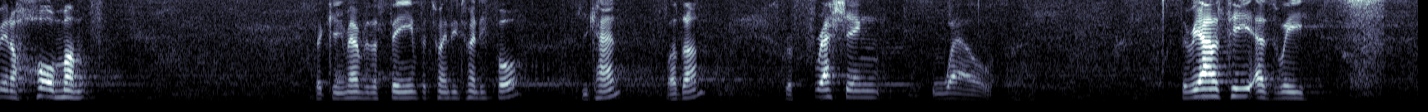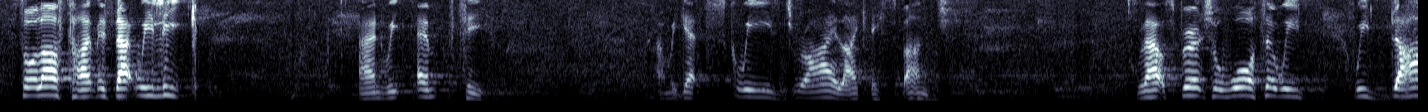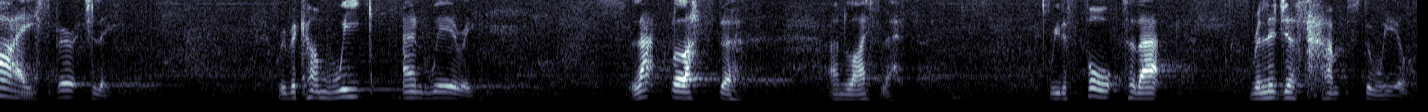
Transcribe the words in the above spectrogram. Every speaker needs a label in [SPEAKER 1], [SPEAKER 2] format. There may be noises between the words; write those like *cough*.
[SPEAKER 1] been a whole month. But can you remember the theme for 2024? You can? Well done. Refreshing wells. The reality, as we saw last time, is that we leak and we empty and we get squeezed dry like a sponge. Without spiritual water, we, we die spiritually. We become weak and weary, lackluster and lifeless. We default to that religious hamster wheel.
